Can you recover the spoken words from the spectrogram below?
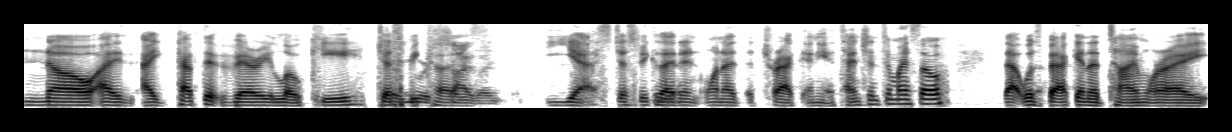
No, I I kept it very low key just so you because were silent. yes, just because I didn't want to attract any attention to myself. That was back in a time where I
